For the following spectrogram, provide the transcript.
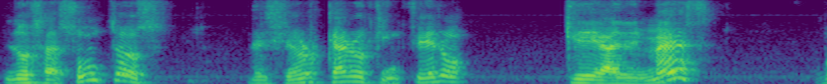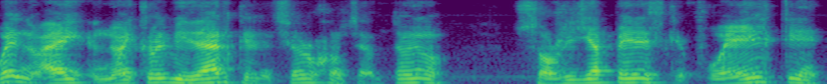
los asuntos del señor Carlos Quintero, que además, bueno, no hay que olvidar que el señor José Antonio Zorrilla Pérez, que fue el que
